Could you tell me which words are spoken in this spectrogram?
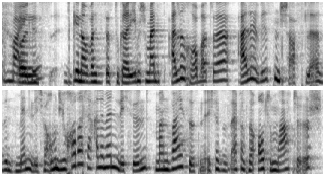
Und Michael. Und genau, was, was du gerade eben schon meintest, alle Roboter, alle Wissenschaftler sind männlich. Warum die Roboter alle männlich sind, man weiß es nicht. Das ist einfach so automatisch.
